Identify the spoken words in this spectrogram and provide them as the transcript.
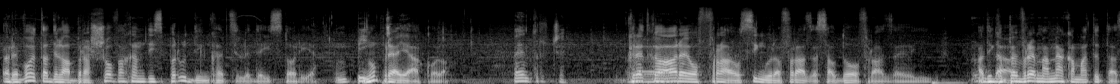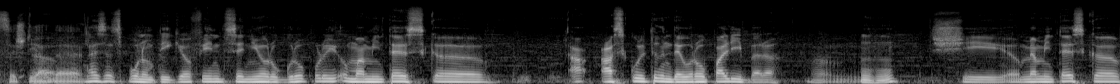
revolta de la Brașov a cam dispărut din cărțile de istorie. Un pic. Nu prea e acolo. Pentru ce? Cred că are o, fra- o singură frază sau două fraze. Adică Da. pe vremea mea cam atâta se știa de... Hai să spun un pic, eu fiind seniorul grupului, îmi amintesc că a, ascultând Europa Liberă um, Uh-huh. și îmi amintesc că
